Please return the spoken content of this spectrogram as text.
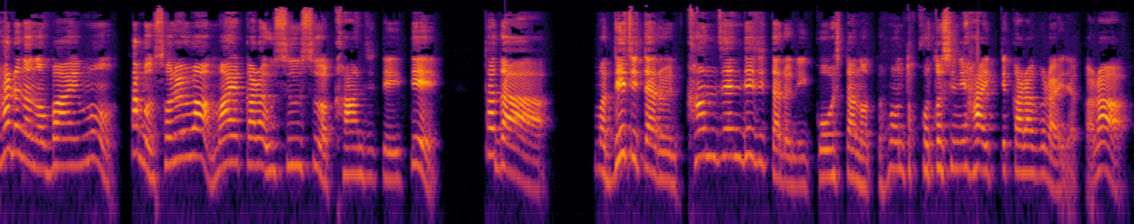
春菜の場合も、多分それは前から薄々は感じていて、ただ、まあデジタル、完全デジタルに移行したのってほんと今年に入ってからぐらいだから、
